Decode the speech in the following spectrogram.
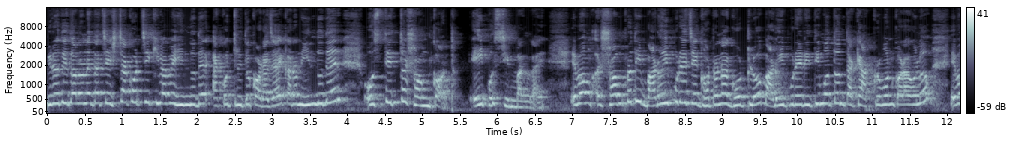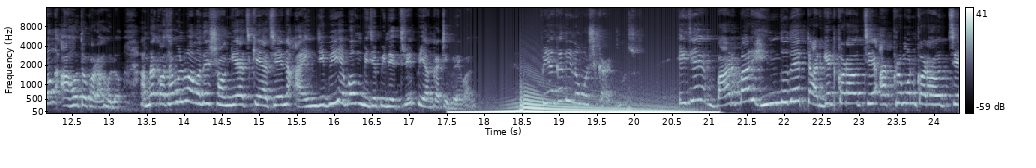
বিরোধী দলনেতা চেষ্টা করছে কীভাবে হিন্দুদের একত্রিত করা যায়, কারণ হিন্দুদের অস্তিত্ব সংকট। এই পশ্চিমবাংলায়। এবং সম্প্রতি বারুইপুরে যে ঘটনা ঘটলো, বারুইপুরে রীতিমতন তাকে আক্রমণ করা হলো এবং আহত করা হলো। আমরা কথা বলব আমাদের সঙ্গে আজকে আছেন আইনজীবী এবং বিজেপি নেত্রী প্রিয়াঙ্কা টিবরেওয়াল। প্রিয়াঙ্কাদি নমস্কার। এই যে বারবার হিন্দুদের টার্গেট করা হচ্ছে, আক্রমণ করা হচ্ছে,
